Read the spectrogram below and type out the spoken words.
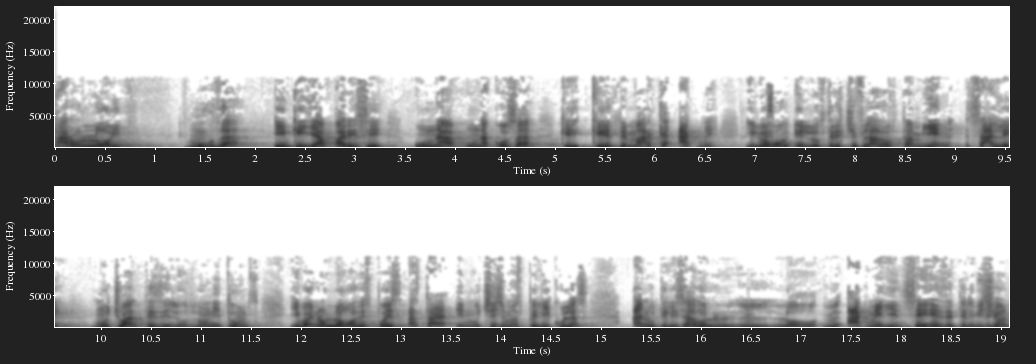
Harold Lloyd muda en que ya aparece una, una cosa que, que es de marca Acme. Y luego en Los Tres Chiflados también sale mucho antes de los Looney Tunes. Y bueno, luego después, hasta en muchísimas películas, han utilizado lo- lo- Acme y en series de televisión,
